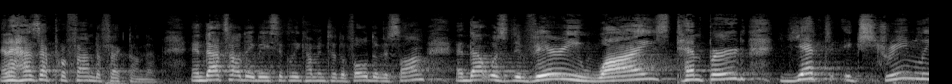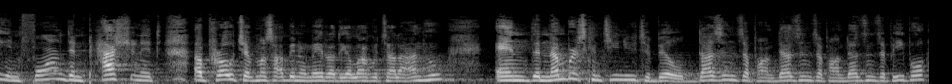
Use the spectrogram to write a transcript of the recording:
And it has that profound effect on them. And that's how they basically come into the fold of Islam. And that was the very wise, tempered, yet extremely informed and passionate approach of Mus'ab bin Umayr radiallahu ta'ala anhu. And the numbers continue to build. Dozens upon dozens upon dozens of people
